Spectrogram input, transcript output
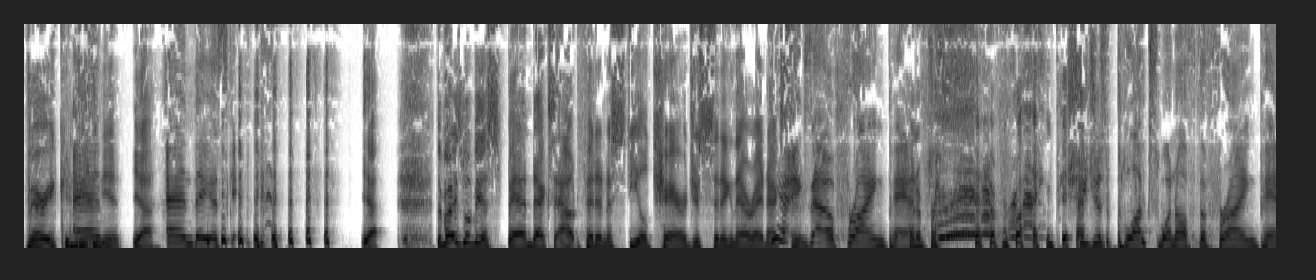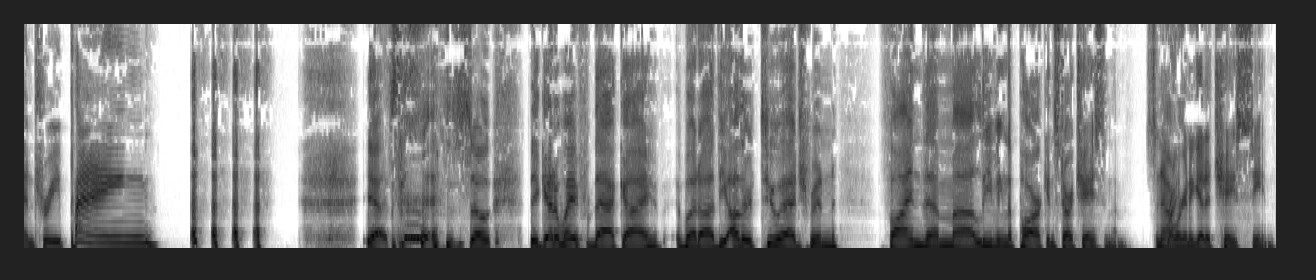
Very convenient. yeah, and they escape. yeah. There might as well be a spandex outfit and a steel chair just sitting there right next yeah, to exactly. A frying pan. and a, fr- a frying pan. she just plucks one off the frying pan tree. Pang! Yes. so they get away from that guy, but uh, the other two henchmen find them uh, leaving the park and start chasing them. So now Right. we're going to get a chase scene.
